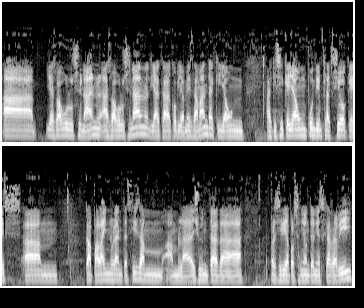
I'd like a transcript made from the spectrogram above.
Uh, I es va evolucionant, es va evolucionant, ja cada cop hi ha més demanda, aquí, hi ha un, aquí sí que hi ha un punt d'inflexió que és um, cap a l'any 96 amb, amb la Junta de presidida pel senyor Antoni Escarravill,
